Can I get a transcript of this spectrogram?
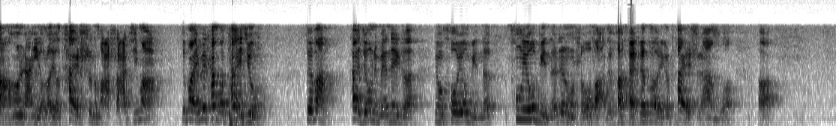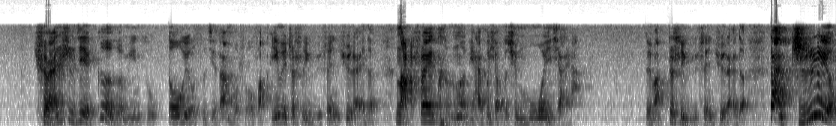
当然有了，有泰式的马杀鸡嘛，对吧？有没有看过泰囧？对吧？泰囧里面那个用葱油饼的葱油饼的这种手法，对吧？还可以做一个泰式按摩啊。全世界各个民族都有自己的按摩手法，因为这是与生俱来的。哪摔疼了，你还不晓得去摸一下呀，对吧？这是与生俱来的。但只有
